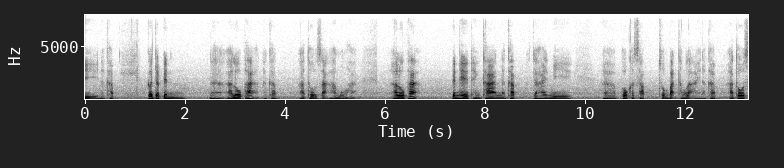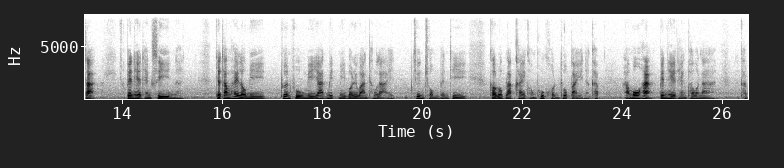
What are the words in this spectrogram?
ดีนะครับ ก็จะเป็นอโลภะนะครับอโทสะอโมหะ อโลภะเป็นเหตุแห่งทานนะครับ จะให้มีโภคทรัพย์สมบัติทั้งหลายนะครับอโทสะเป็นเหตุแห่งศีลจะทำให้เรามีเพื่อนฝูงมีญาติมิตรมีบริวารทั้งหลาย ชื่นชมเป็นที่เคารพรักใคร่ของผู้คนทั่วไปนะครับอโมหะเป็นเหตุแห่งภาวนานะครับ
